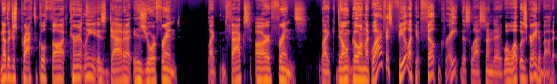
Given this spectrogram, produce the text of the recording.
another just practical thought currently is data is your friend. Like facts are friends. Like don't go on like, well, I just feel like it felt great this last Sunday. Well, what was great about it?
